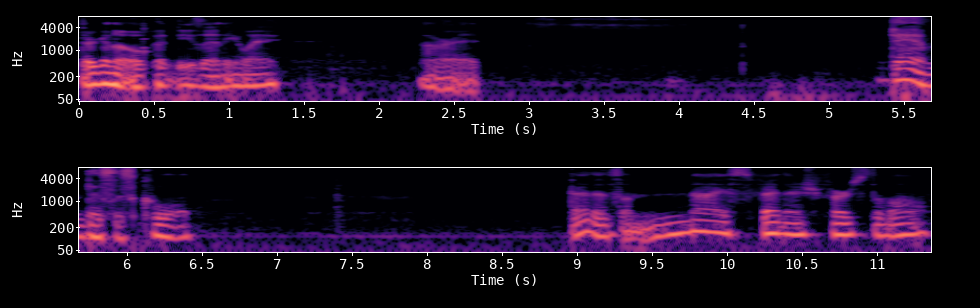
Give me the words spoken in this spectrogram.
they're going to open these anyway. Alright. Damn, this is cool. That is a nice finish, first of all.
